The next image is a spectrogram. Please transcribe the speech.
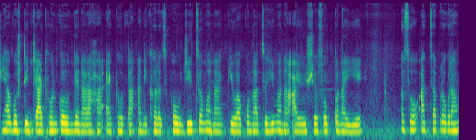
ह्या गोष्टींची आठवण करून देणारा हा ॲक्ट होता. आणि खरंच फौजीचं म्हणा किंवा कोणाचंही म्हणा आयुष्य सोपं नाही आहे असो आजचा प्रोग्राम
